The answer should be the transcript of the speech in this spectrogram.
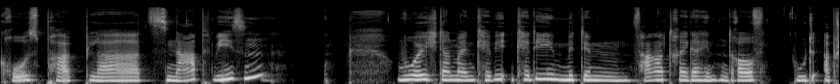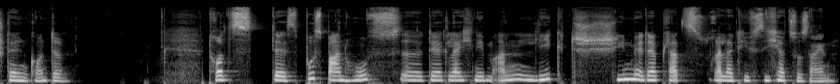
Großparkplatz Nabwiesen, wo ich dann meinen Caddy mit dem Fahrradträger hinten drauf gut abstellen konnte. Trotz des Busbahnhofs, äh, der gleich nebenan liegt, schien mir der Platz relativ sicher zu sein.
